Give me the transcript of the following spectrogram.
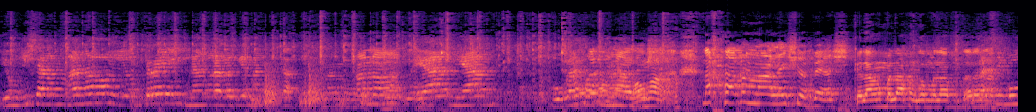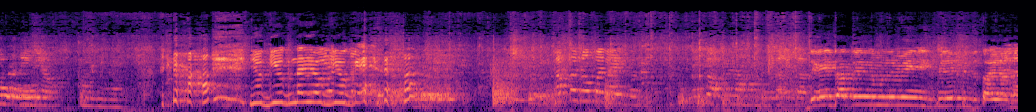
Yung isang ano, yung tray ng lalagyan ng, ng Ano? Yan, na. Oo nga. Nakakangalay siya, Besh. Kailangan malakang ka malapit. Hugasin mo ninyo. Yug-yug na yug-yug eh. Nakano pa na yun? Ikaw, Di kayo dati naman na may pinipinto tayo. No?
